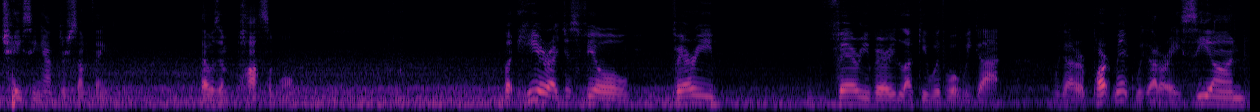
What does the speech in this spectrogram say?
chasing after something that was impossible. But here, I just feel very, very, very lucky with what we got. We got our apartment, we got our AC on.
